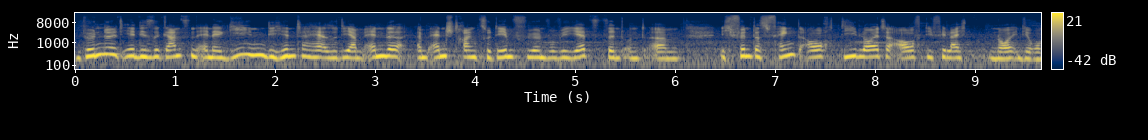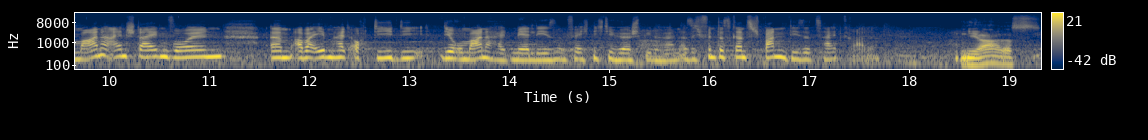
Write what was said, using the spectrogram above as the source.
bündelt ihr diese ganzen Energien, die hinterher, also die am Ende, im Endstrang zu dem führen, wo wir jetzt sind. Und ähm, ich finde, das fängt auch die Leute auf, die vielleicht neu in die Romane einsteigen wollen, ähm, aber eben halt auch die, die die Romane halt mehr lesen und vielleicht nicht die Hörspiele hören. Also ich finde das ganz spannend, diese Zeit gerade. Ja, das,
